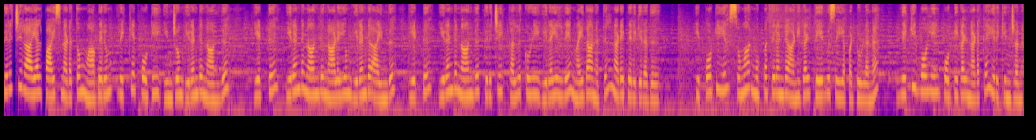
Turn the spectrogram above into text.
திருச்சி ராயல் பாய்ஸ் நடத்தும் மாபெரும் கிரிக்கெட் போட்டி இன்றும் இரண்டு நான்கு எட்டு இரண்டு நான்கு நாளையும் இரண்டு ஐந்து எட்டு இரண்டு நான்கு திருச்சி கல்லுக்குழி இரயில்வே மைதானத்தில் நடைபெறுகிறது. இப்போட்டியில் சுமார் முப்பத்திரண்டு அணிகள் தேர்வு செய்யப்பட்டுள்ளன. விக்கிபோலில் போட்டிகள் நடக்க இருக்கின்றன.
